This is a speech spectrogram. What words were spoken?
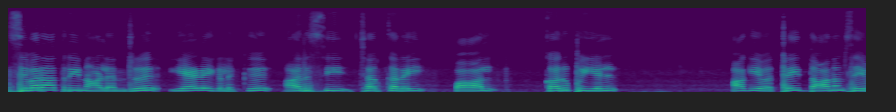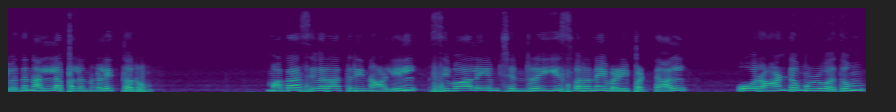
சிவராத்திரி நாளன்று ஏழைகளுக்கு அரிசி சர்க்கரை பால் கருப்பு எள் ஆகியவற்றை தானம் செய்வது நல்ல பலன்களை தரும். மகா சிவராத்திரி நாளில் சிவாலயம் சென்று ஈஸ்வரனை வழிபட்டால் ஓர் ஆண்டு முழுவதும்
